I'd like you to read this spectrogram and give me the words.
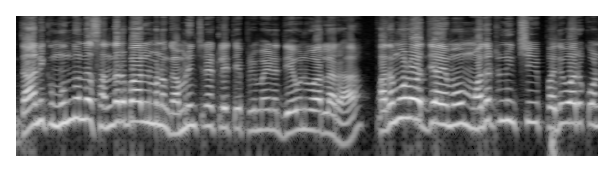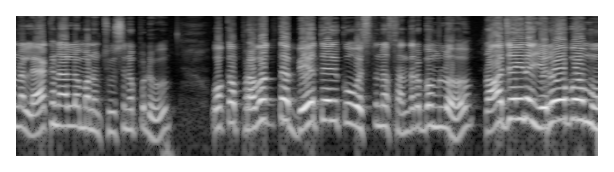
దానికి ముందున్న సందర్భాలను మనం గమనించినట్లయితే ప్రియమైన దేవుని వార్లరా పదమూడో అధ్యాయము మొదటి నుంచి పది వరకు ఉన్న లేఖనాల్లో మనం చూసినప్పుడు ఒక ప్రవక్త బేతేలకు వస్తున్న సందర్భంలో రాజైన ఎరోబాము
